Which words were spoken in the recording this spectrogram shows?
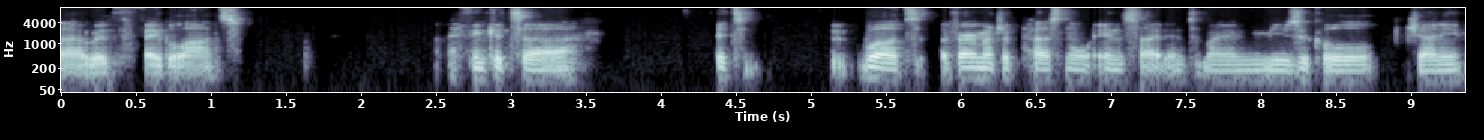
uh, with Fable Arts, I think it's a, it's, well, it's very much a personal insight into my own musical journey.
